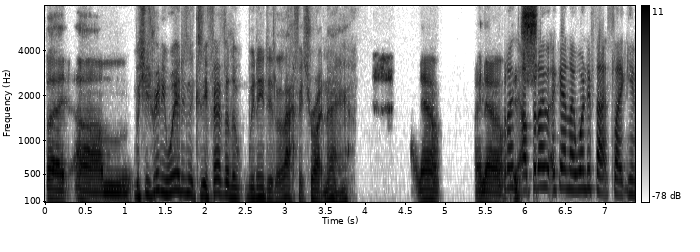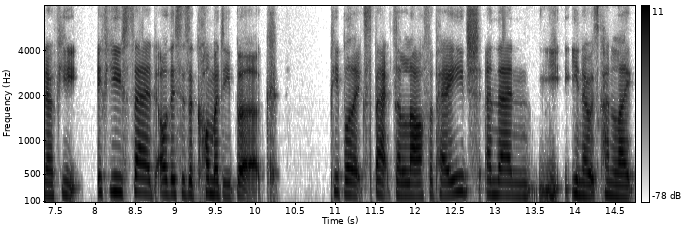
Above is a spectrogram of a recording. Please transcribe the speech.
but um, which is really weird, isn't it? Because if ever the, we needed a laugh, it's right now. I know, I know. But, I, but I, again, I wonder if that's like you know, if you if you said, "Oh, this is a comedy book," people expect a laugh a page and then you, you know it's kind of like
